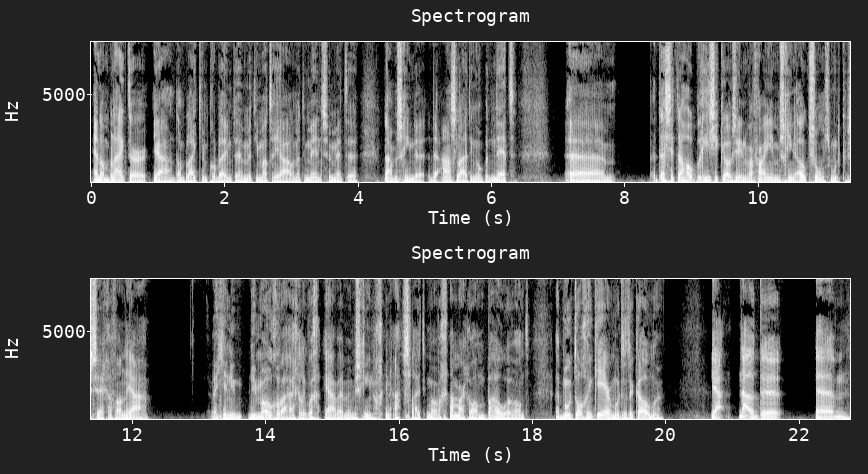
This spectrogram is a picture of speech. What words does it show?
En dan blijkt er, ja, dan blijkt je een probleem te hebben met die materialen, met de mensen, met de, nou, misschien de, de aansluiting op het net. Uh, daar zitten een hoop risico's in waarvan je misschien ook soms moet zeggen van ja, weet je, nu, nu mogen we eigenlijk, we, ja, we hebben misschien nog geen aansluiting, maar we gaan maar gewoon bouwen. Want het moet toch een keer, moet het er komen. Ja, nou, de, um,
